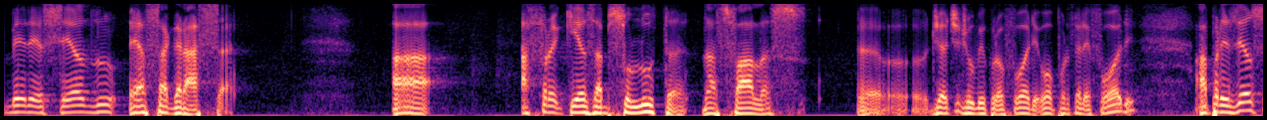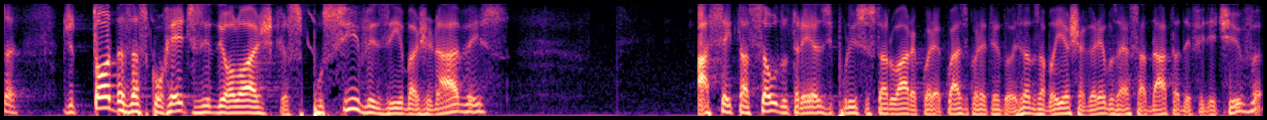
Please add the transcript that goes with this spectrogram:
merecendo essa graça. A, a franqueza absoluta nas falas eh, diante de um microfone ou por telefone, a presença de todas as correntes ideológicas possíveis e imagináveis, a aceitação do 13, por isso está no ar há quase 42 anos, amanhã chegaremos a essa data definitiva,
